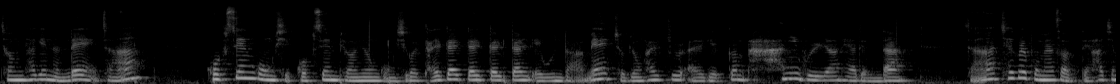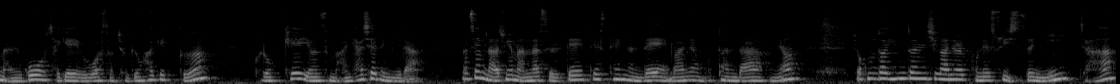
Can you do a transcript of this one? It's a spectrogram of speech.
정리하겠는데, 자, 곱셈 공식, 곱셈 변형 공식을 달달달달달 외운 다음에 적용할 줄 알게끔 많이 훈련해야 된다. 자, 책을 보면서 어때? 하지 말고 자기 외워서 적용하게끔 그렇게 연습 많이 하셔야 됩니다. 선생님 나중에 만났을 때 테스트 했는데 만약 못한다 그러면 조금 더 힘든 시간을 보낼 수 있으니 자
